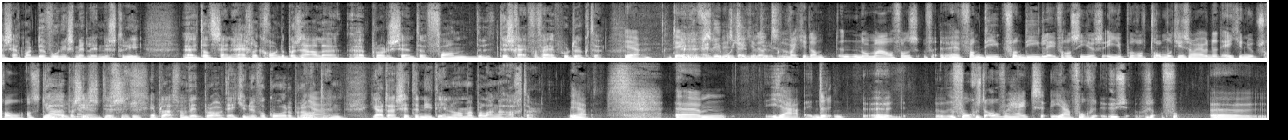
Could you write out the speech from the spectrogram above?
zeg maar de voedingsmiddelenindustrie. Dat zijn eigenlijk gewoon de basale producenten van de, de schijf van vijf producten. Ja, het en enige die verschil is moet je dat wat je dan normaal van, van, die, van die leveranciers in je trommeltje zou hebben, dat eet je nu op school. Als het Ja, is. precies. Dus in plaats van witbrood eet je nu volkorenbrood. Ja. En ja, daar zitten niet enorme belangen achter. Ja, Ehm, ja er, eh, volgens de overheid, ja, volgens u, eh,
